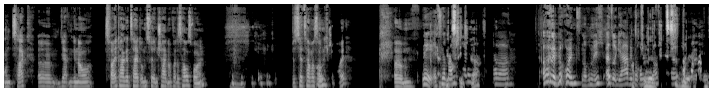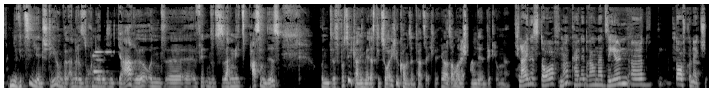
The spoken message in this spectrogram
und zack, äh, wir hatten genau zwei Tage Zeit, uns zu entscheiden, ob wir das Haus wollen. Bis jetzt haben wir es noch nicht bereut. Ähm, nee, jetzt ja, eine Baustelle, ja? aber aber wir bereuen es noch nicht. Also ja, wir bereuen es noch. Witzige, eine witzige Entstehung, weil andere suchen ja wirklich Jahre und äh, finden sozusagen nichts Passendes. Und das wusste ich gar nicht mehr, dass die zu euch gekommen sind tatsächlich. Ja, ist auch mal eine spannende Entwicklung. Ne? Kleines Dorf, ne? keine 300 Seelen, äh, Dorf-Connection.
